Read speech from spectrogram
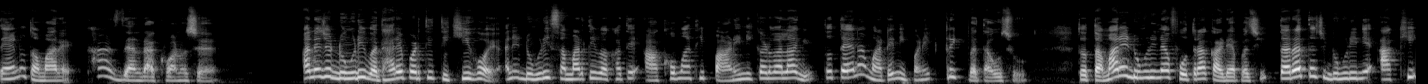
તેનું તમારે ખાસ ધ્યાન રાખવાનું છે. અને જો ડુંગળી વધારે પડતી તીખી હોય અને ડુંગળી સમારતી વખતે આંખોમાંથી પાણી નીકળવા લાગે, તો તેના માટેની પણ એક ટ્રીક બતાવું છું. તો તમારે ડુંગળીના ફોતરા કાઢ્યા પછી તરત જ ડુંગળીને આખી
